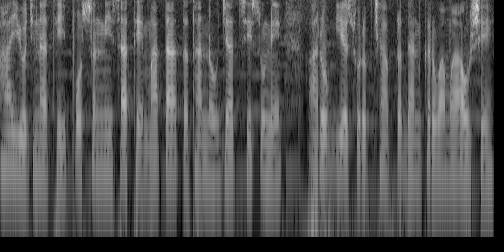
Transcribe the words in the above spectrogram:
આ યોજનાથી પોષણની સાથે માતા તથા નવજાત શિશુને આરોગ્ય સુરક્ષા પ્રદાન કરવામાં આવશે.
